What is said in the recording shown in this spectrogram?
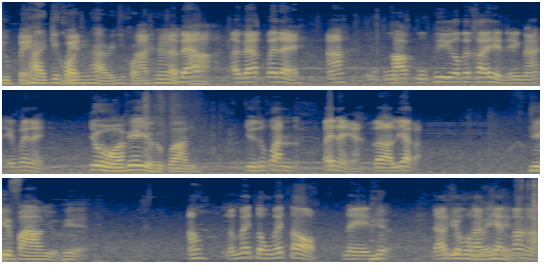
ยูเป็ดหายกี่คนเวทหายไปกี่คนอาเธอร์ไอ้แบ็คอะไอ้แบ็คไปไหนอะกูครับกูพี่ก็ไม่ค่อยเห็นเองนะ เองไปไหน อยู่ครับพี่อยู่ทุกวัน อยู่ทุกวันไปไหนอะเวลาเรียกอะที่ฟาร์มอยู่พี่ เอ้าแล้วไม่ตรงไม่ตอบในดักอันนี้ยงผมดักไม่แชทเห็นบ้างอะ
